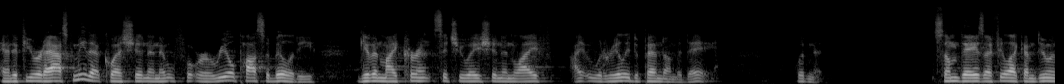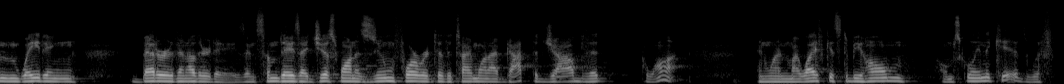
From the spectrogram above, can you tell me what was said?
And if you were to ask me that question, and if it were a real possibility, given my current situation in life, I, it would really depend on the day, wouldn't it? Some days I feel like I'm doing waiting better than other days. And some days I just want to zoom forward to the time when I've got the job that I want. And when my wife gets to be home, homeschooling the kids with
